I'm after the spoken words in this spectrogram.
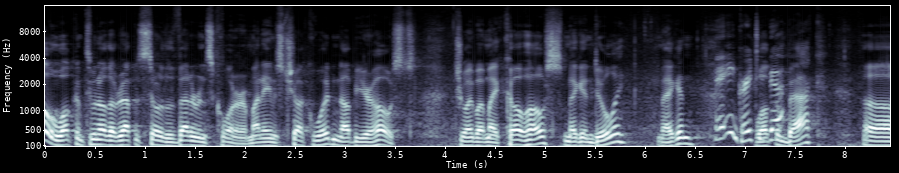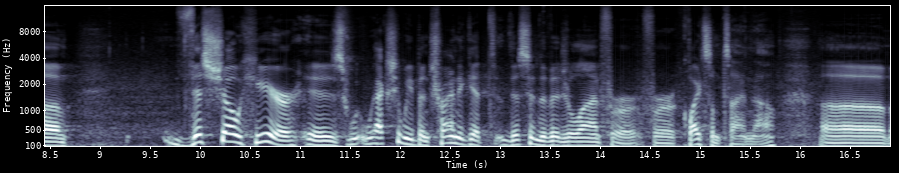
Hello, welcome to another episode of the Veterans Corner. My name is Chuck Wood, and I'll be your host. Joined by my co-host, Megan Dooley. Megan. Hey, great to welcome be back. Um, this show here is actually we've been trying to get this individual on for for quite some time now. Uh,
